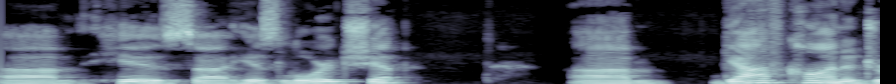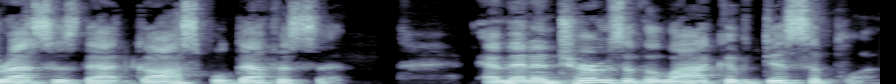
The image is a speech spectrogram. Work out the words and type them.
um, his uh, his lordship, um, GAFCON addresses that gospel deficit. And then, in terms of the lack of discipline,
